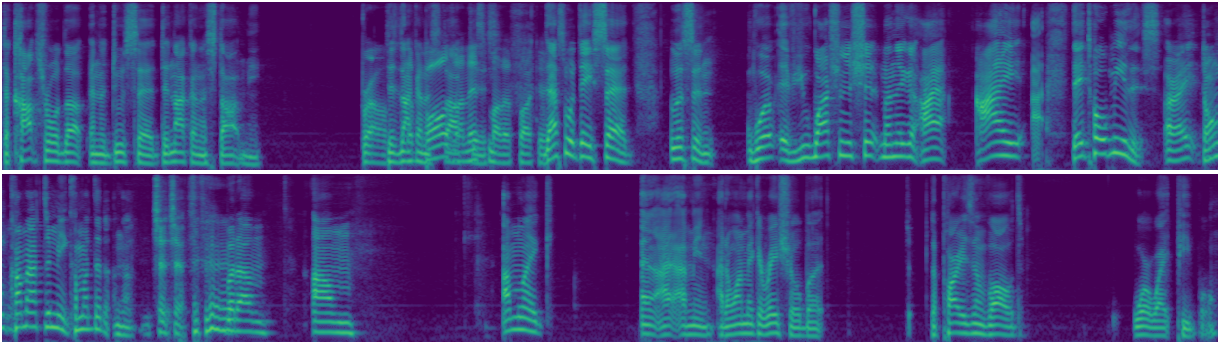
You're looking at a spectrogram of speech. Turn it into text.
the cops rolled up and the dude said they're not gonna stop me. bro. They're not the gonna balls stop on this, this. motherfucker. That's what they said. Listen, what if you watching this shit, my nigga? I, I, I they told me this. All right, don't come after me. Come after the no, cha cha. But um, um, I'm like, and I, I mean, I don't want to make it racial, but the parties involved were white people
